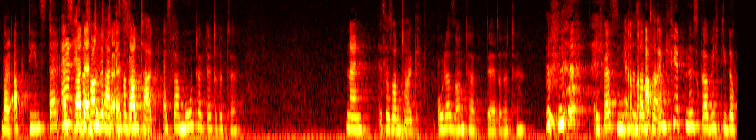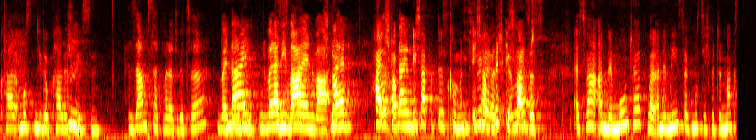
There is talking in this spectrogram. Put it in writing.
Weil ab Dienstag, Nein, es es war war der Sonntag, dritte, es war Sonntag. Es war Montag der dritte. Nein, es war Sonntag. Oder Sonntag der dritte. Ich weiß nicht, aber ab Sonntag. dem vierten ist, glaube ich, die Lokale, mussten die Lokale schließen. Samstag war der dritte, weil Nein, da die, weil da die war- Wahlen waren. Nein, Halt, stopp. Nein, Ich habe das kommentiert. Ich Ich, habe, ich weiß es. Es war an dem Montag, weil an dem Dienstag musste ich mit dem Max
